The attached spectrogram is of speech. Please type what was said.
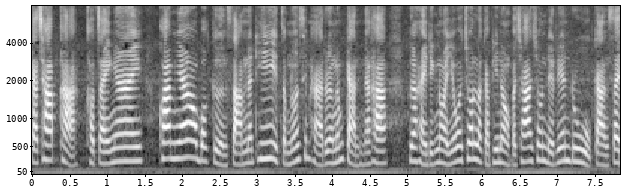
กระชับค่ะ เข้าใจง่าย ความยาวบ่เกิน 3 นาทีจำนวน 15 เรื่องน้ำกันนะคะ เพื่อให้เด็กน้อยเยาวชนและกับพี่น้องประชาชนได้เรียนรู้ การใส่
